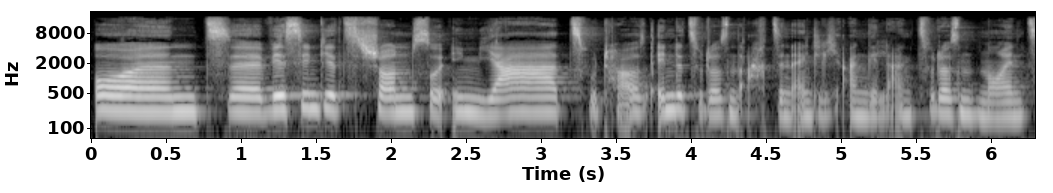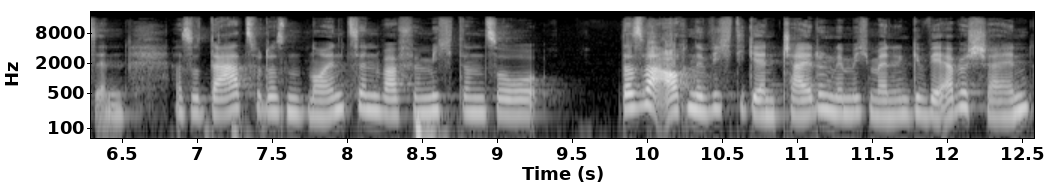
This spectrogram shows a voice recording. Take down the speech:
Und äh, wir sind jetzt schon so im Jahr 2000, Ende 2018 eigentlich angelangt, 2019. Also da 2019 war für mich dann so, das war auch eine wichtige Entscheidung, nämlich meinen Gewerbeschein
